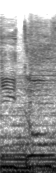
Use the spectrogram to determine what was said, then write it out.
Gaat niet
